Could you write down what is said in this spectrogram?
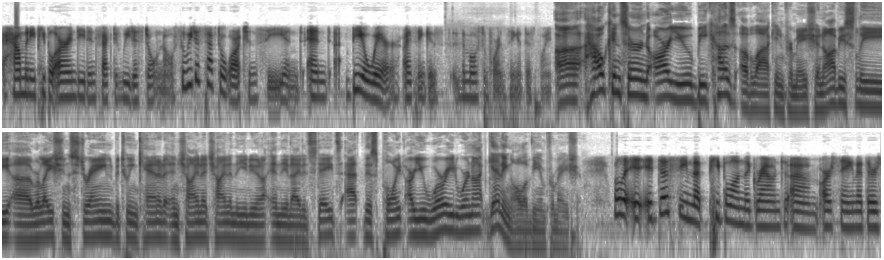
how many people are indeed infected, we just don't know. So we just have to watch and see and and be aware. I think is the most important thing at this point. Uh, how concerned are you because of lack information? Obviously, uh, relations strained between Canada and China, China and the and the United States. At this point, are you worried we're not getting all of the information? Well, it, it does seem that people on the ground um, are saying that there's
